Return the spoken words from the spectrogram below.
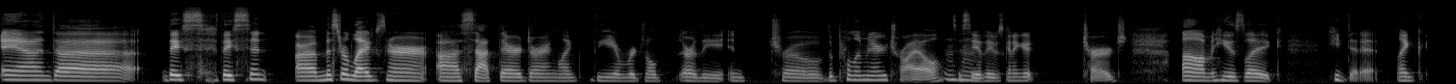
and uh, they they sent uh, Mr. Langsner uh, sat there during like the original or the intro, the preliminary trial to see if he was going to get charged. Um, he was like, he did it, like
